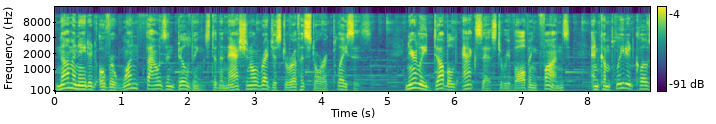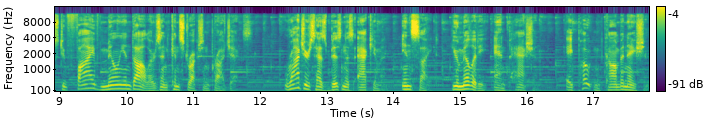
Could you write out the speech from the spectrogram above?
nominated over 1,000 buildings to the National Register of Historic Places, nearly doubled access to revolving funds, and completed close to $5 million in construction projects. Rogers has business acumen, insight, humility, and passion, a potent combination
